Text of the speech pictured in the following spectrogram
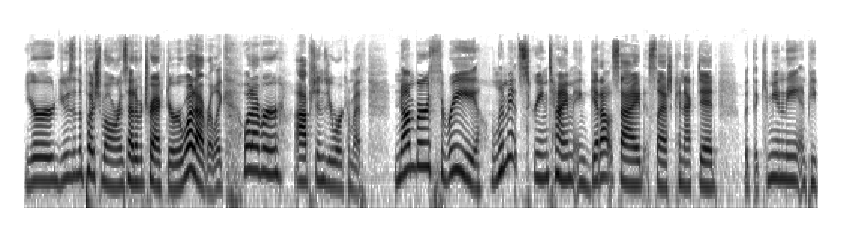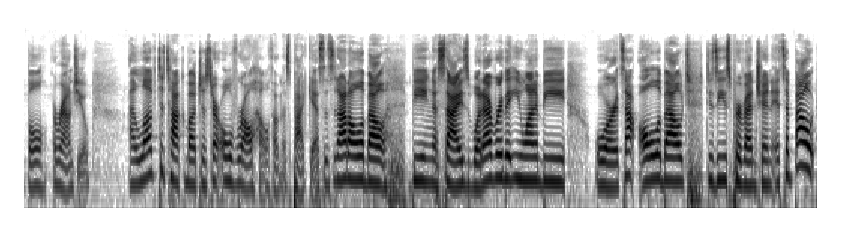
you're using the push mower instead of a tractor or whatever, like whatever options you're working with. Number three, limit screen time and get outside slash connected with the community and people around you. I love to talk about just our overall health on this podcast. It's not all about being a size whatever that you want to be or it's not all about disease prevention. It's about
